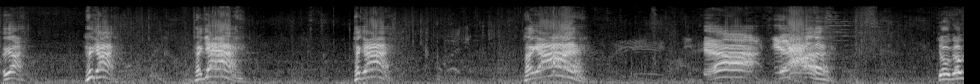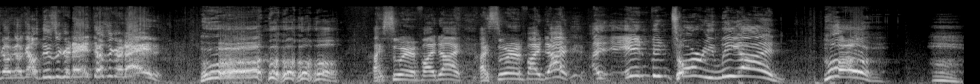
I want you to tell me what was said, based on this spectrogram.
Hey, guy! Hey, guy! Hey, guy! Hey, guy! Hey, guy! Yeah! Yeah! Go, go, go, go, go! There's a grenade! There's a grenade! I swear if I die, I swear if I die, I, inventory, Leon!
